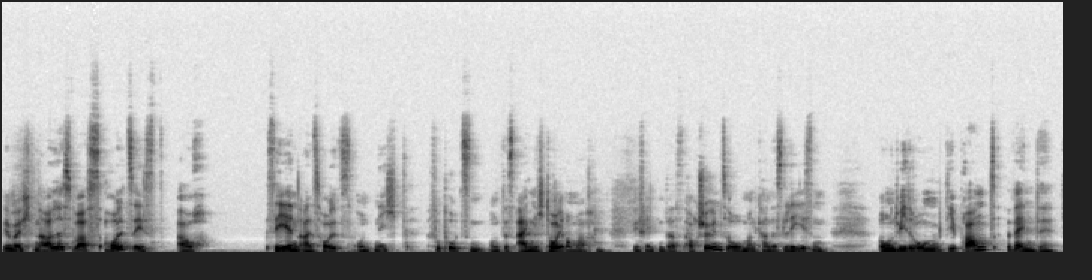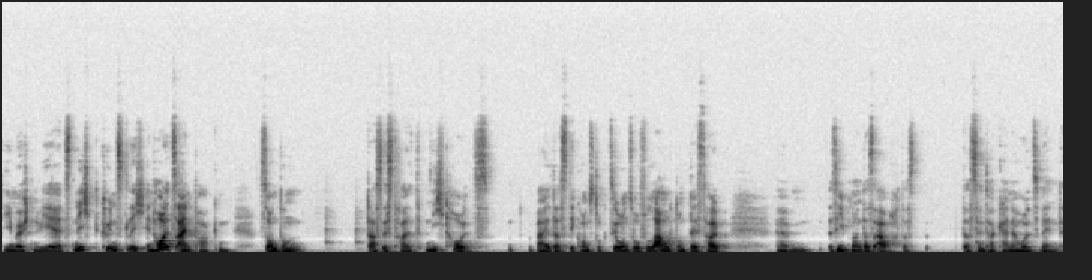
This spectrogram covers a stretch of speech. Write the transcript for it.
Wir möchten alles, was Holz ist, auch sehen als Holz und nicht verputzen und das eigentlich teurer machen. Wir finden das auch schön so, man kann das lesen. Und wiederum die Brandwände, die möchten wir jetzt nicht künstlich in Holz einpacken, sondern das ist halt nicht Holz, weil das die Konstruktion so verlangt und deshalb ähm, sieht man das auch, das, das sind halt keine Holzwände.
